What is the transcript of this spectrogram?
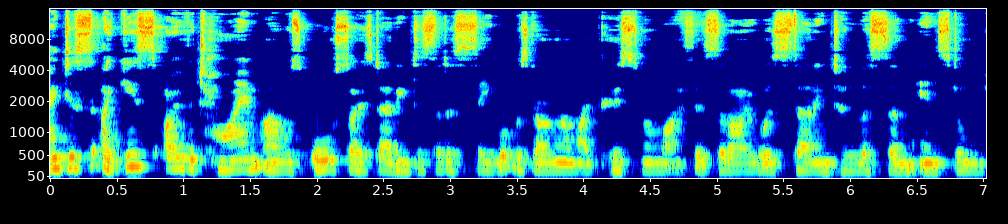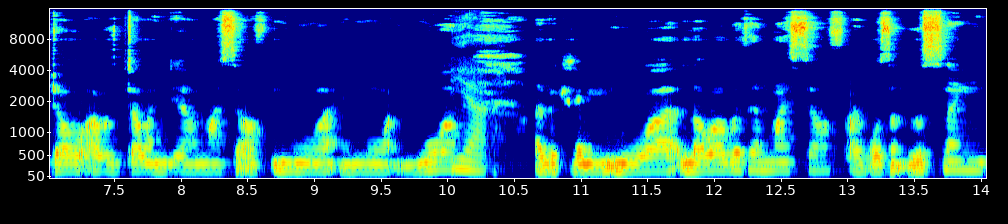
I just, I guess over time, I was also starting to sort of see what was going on in my personal life is that I was starting to listen and still dull, I was dulling down myself more and more and more. Yeah. I became more lower within myself. I wasn't listening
